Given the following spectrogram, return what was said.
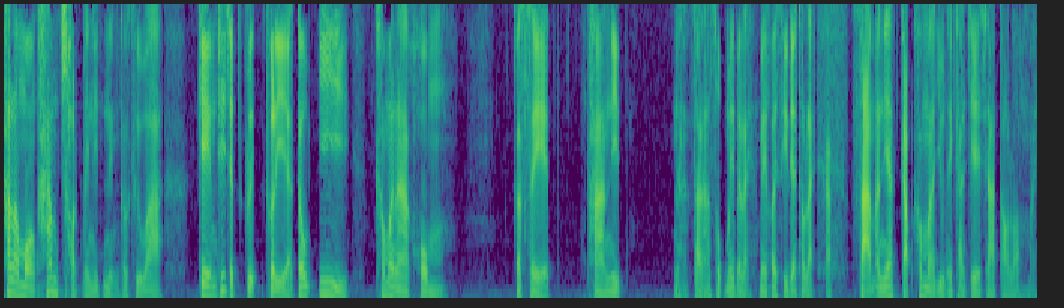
ถ้าเรามองข้ามช็อตไปนิดหนึ่งก็คือว่า เกมที่จะเกลี่ยเก้าอี้คมนาคม เกษตร พาณิชย์นะสาธารณสุขไม่เป็นไร ไม่ค่อยซีเรียสเท่าไหร่ครับสามอันเนี้ยกลับเข้ามาอยู่ในการเจรจาต่อรองใหม่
